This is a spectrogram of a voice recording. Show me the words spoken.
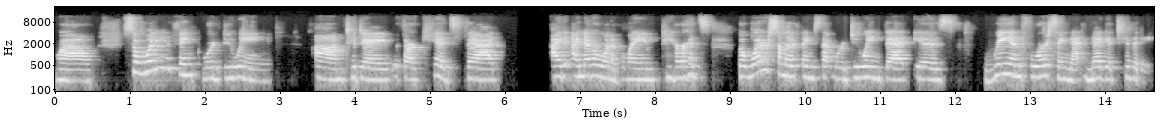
Wow. So, what do you think we're doing um, today with our kids that I, I never want to blame parents, but what are some of the things that we're doing that is reinforcing that negativity?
